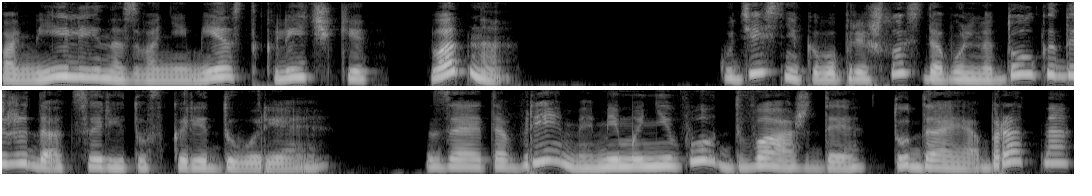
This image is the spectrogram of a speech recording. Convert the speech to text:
Фамилии, названия мест, клички. Ладно? Кудесникову пришлось довольно долго дожидаться Риту в коридоре. За это время мимо него дважды, туда и обратно,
